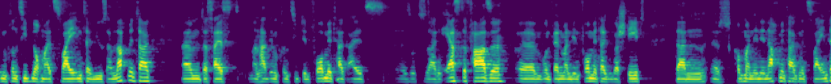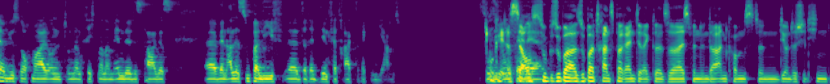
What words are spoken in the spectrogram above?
im Prinzip nochmal zwei Interviews am Nachmittag. Ähm, das heißt, man hat im Prinzip den Vormittag als äh, sozusagen erste Phase ähm, und wenn man den Vormittag übersteht, dann äh, kommt man in den Nachmittag mit zwei Interviews nochmal und, und dann kriegt man am Ende des Tages, äh, wenn alles super lief, den Vertrag direkt in die Hand. So okay, das ist ja auch super, super, super transparent direkt. Also das heißt, wenn du da ankommst und die unterschiedlichen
